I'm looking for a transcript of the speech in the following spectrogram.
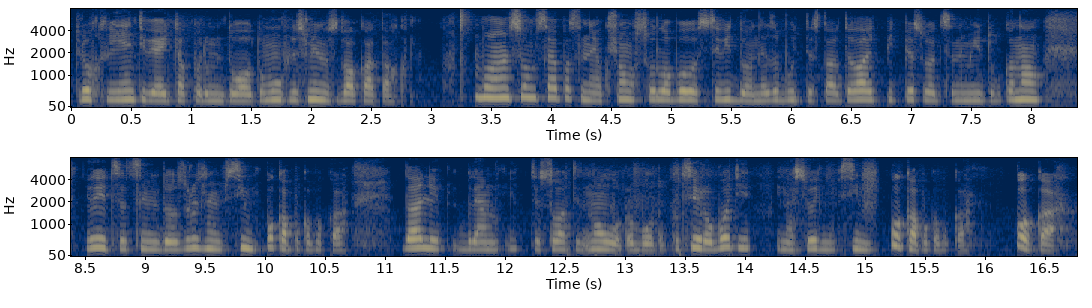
трьох клієнтів, я і так поремонтував, тому плюс-мінус 2к так. Ну, а на цьому все, пацани. Якщо вам сподобалось це відео, не забудьте ставити лайк, підписуватися на мій YouTube канал, ділитися цим відео з друзями. Всім пока-пока-пока. Далі будемо тестувати нову роботу по цій роботі. І на сьогодні всім пока-пока-пока. Пока!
